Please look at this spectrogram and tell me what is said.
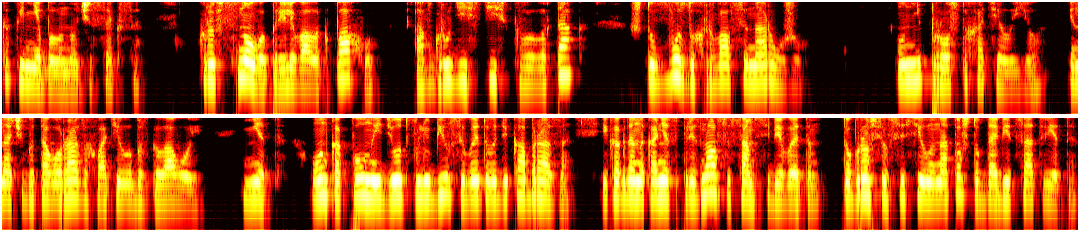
как и не было ночи секса. Кровь снова приливала к паху, а в груди стискивала так, что воздух рвался наружу. Он не просто хотел ее, иначе бы того раза хватило бы с головой. Нет, он, как полный идиот, влюбился в этого дикобраза, и когда, наконец, признался сам себе в этом, то бросился силы на то, чтобы добиться ответа.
